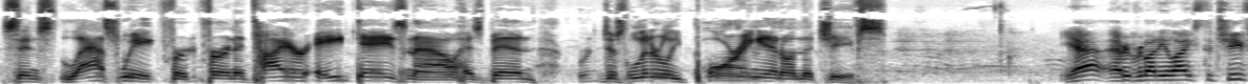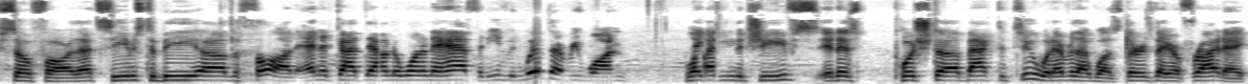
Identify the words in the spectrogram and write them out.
since last week for, for an entire eight days now has been just literally pouring in on the Chiefs. Yeah, everybody likes the Chiefs so far. That seems to be uh, the thought. And it got down to one and a half. And even with everyone liking the Chiefs, it has pushed uh, back to two, whatever that was, Thursday or Friday,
